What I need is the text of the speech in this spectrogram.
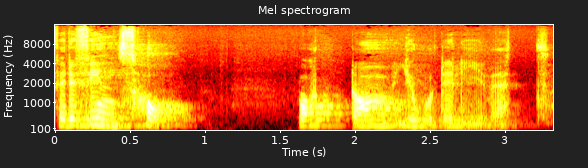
För det finns hopp bortom jordelivet.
